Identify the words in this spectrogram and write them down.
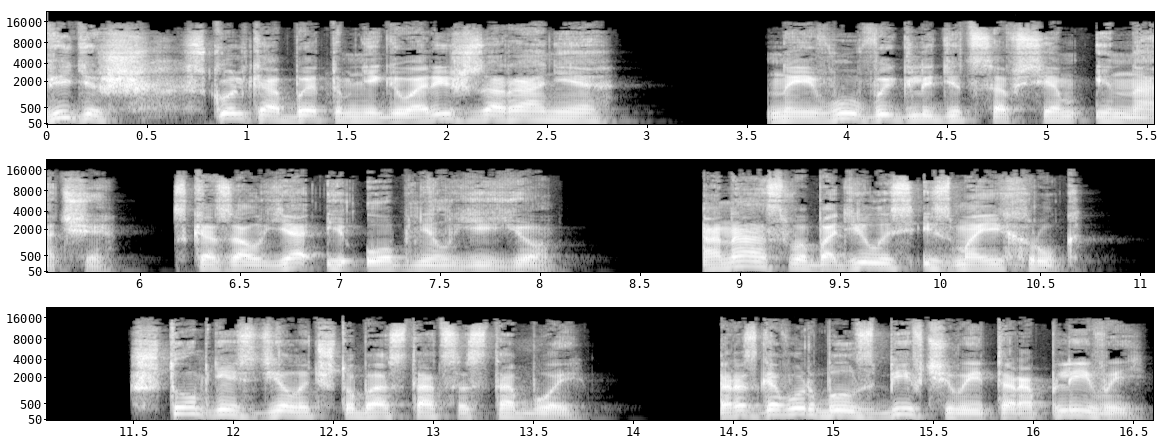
Видишь, сколько об этом не говоришь заранее, наяву выглядит совсем иначе, сказал я и обнял ее. Она освободилась из моих рук. Что мне сделать, чтобы остаться с тобой? Разговор был сбивчивый и торопливый.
